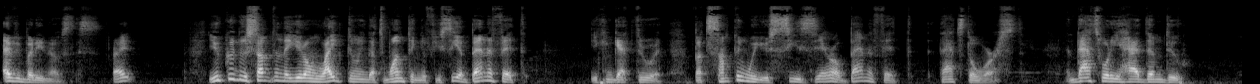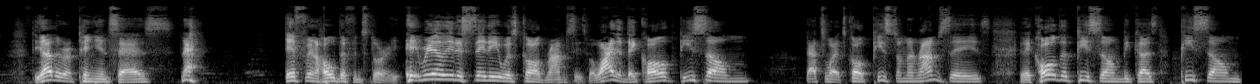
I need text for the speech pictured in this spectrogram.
Everybody knows this, right? You could do something that you don't like doing, that's one thing. If you see a benefit, you can get through it. But something where you see zero benefit, that's the worst. And that's what he had them do. The other opinion says, nah, different, whole different story. It really, the city was called Ramses. But why did they call it Pisom? That's why it's called Pisom and Ramses. They called it Pisom because Pisom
